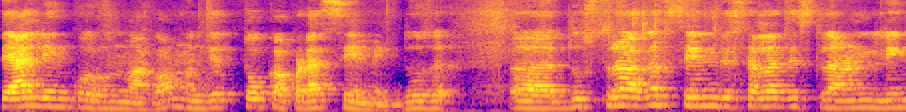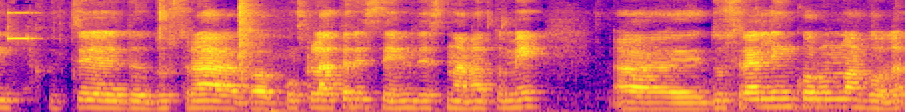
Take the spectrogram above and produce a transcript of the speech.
त्या लिंकवरून मागवा. म्हणजे तो कपडा सेम आहे. दुस दुसरा अगर सेम दिसायला दिसला आणि लिंकचे दुसरा कुठला तरी सेम दिसणारा तुम्ही दुसऱ्या लिंकवरून मागवलं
